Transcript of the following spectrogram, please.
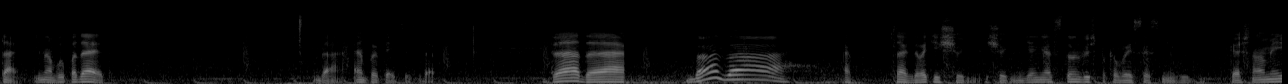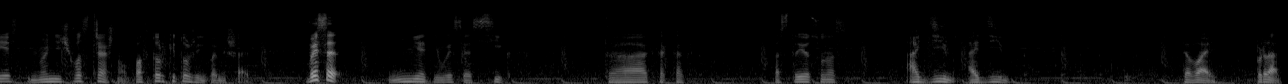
Так, и нам выпадает. Да, MP5 да. Да-да. Да-да. Так, давайте еще один, еще один. Я не остановлюсь, пока ВСС не выйдет. Конечно, она у меня есть, но ничего страшного. Повторки тоже не помешают. ВСС! Нет, не ВСС, SIG. Так, так, так. Остается у нас один, один. Давай, брат.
